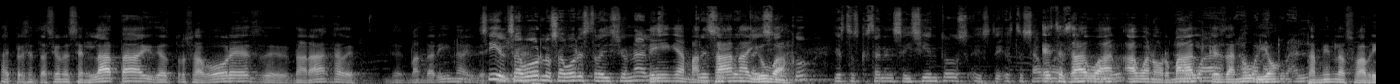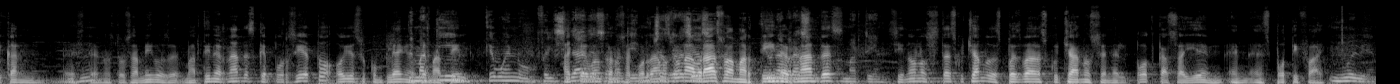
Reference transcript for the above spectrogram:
Hay presentaciones en lata y de otros sabores, de naranja, de de mandarina y de Sí, el sabor, los sabores tradicionales. Piña, manzana y uva. Estos que están en 600, este, este es agua, este es agua, agua normal, que es Danubio. También las fabrican este, nuestros amigos de Martín Hernández, que por cierto, hoy es su cumpleaños de Martín. Qué bueno, felicidades. Ah, qué nos acordamos. Un abrazo a Martín Hernández. Si no nos está escuchando, después va a escucharnos en el podcast ahí en, en Spotify. Muy bien.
